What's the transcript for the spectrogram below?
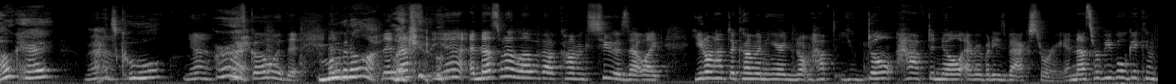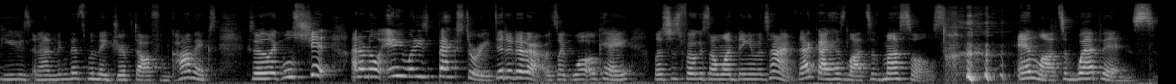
Okay, that's cool. Yeah, All let's go with it. Moving And- on. and Like, that's, you know. Yeah, and that's what I love about comics too is that like you don't have to come in here and you don't have to you don't have to know everybody's backstory, and that's where people get confused. And I think that's when they drift off from comics because they're like, well, shit, I don't know anybody's backstory. Da da da da. It's like, well, okay, let's just focus on one thing at a time. That guy has lots of muscles and lots of weapons.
